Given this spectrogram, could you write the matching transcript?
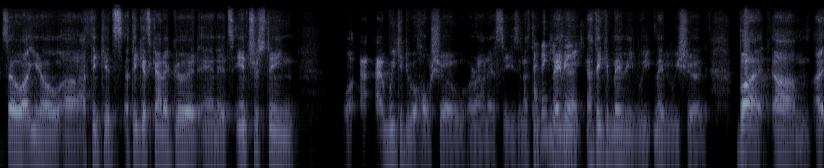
So uh, you know, uh, I think it's I think it's kind of good and it's interesting. Well, I, I, we could do a whole show around SEs, and I think, I think maybe I think maybe we maybe we should. But um, I,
